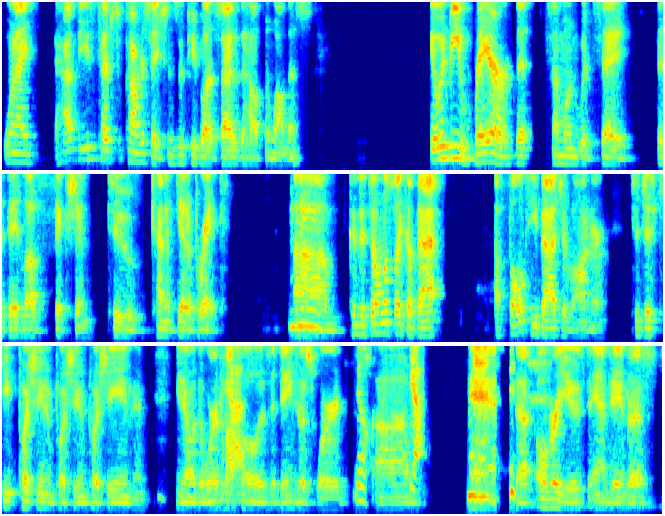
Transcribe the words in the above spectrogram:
when I have these types of conversations with people outside of the health and wellness, it would be rare that someone would say that they love fiction to kind of get a break. Mhm. Um, because it's almost like a bat a faulty badge of honor to just keep pushing and pushing and pushing. And you know, the word Yeah. hustle is a dangerous word. Um, Yeah. and uh, overused and dangerous.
